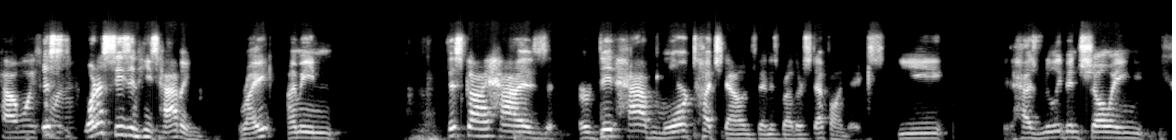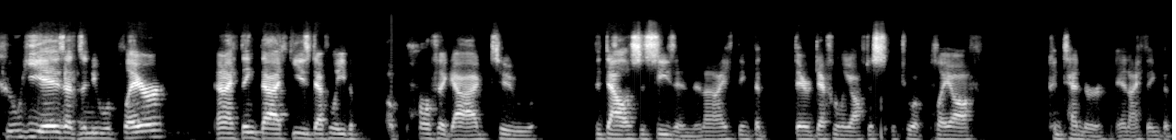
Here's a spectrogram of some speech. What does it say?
Cowboys. This, corner. what a season he's having, right? I mean, this guy has or did have more touchdowns than his brother Stefon Diggs. He has really been showing who he is as a newer player. And I think that he's definitely the a perfect add to the Dallas season. And I think that they're definitely off to, to a playoff contender. And I think that,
